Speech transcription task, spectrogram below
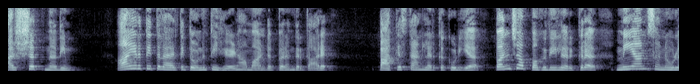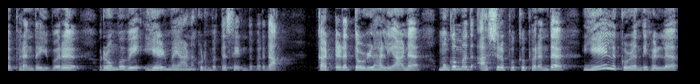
அர்ஷத் நதீம். ஆயிரத்தி தொள்ளாயிரத்தி தொண்ணூத்தி ஏழாம் ஆண்டு பிறந்திருக்காரு. பாகிஸ்தான்ல இருக்கக்கூடிய பஞ்சாப் பகுதியில் இருக்கிற மியான் சனூல பிறந்த இவர் ரொம்பவே ஏழ்மையான குடும்பத்தை சேர்ந்தவர் தான். கட்டட தொழிலாளியான முகமது அஷ்ரப்புக்கு பிறந்த ஏழு குழந்தைகள்ல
